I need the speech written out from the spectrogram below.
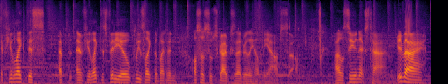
If you like this and if you like this video, please like the button. Also subscribe because that'd really help me out. So, I will see you next time. Goodbye.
